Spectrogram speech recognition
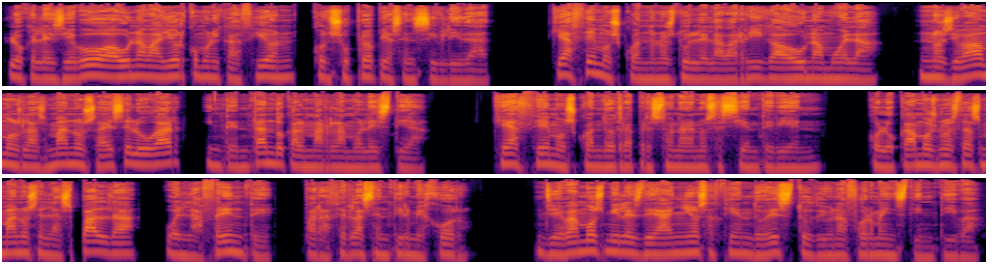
lo que les llevó a una mayor comunicación con su propia sensibilidad. ¿Qué hacemos cuando nos duele la barriga o una muela? Nos llevábamos las manos a ese lugar intentando calmar la molestia. ¿Qué hacemos cuando otra persona no se siente bien? Colocamos nuestras manos en la espalda o en la frente para hacerla sentir mejor. Llevamos miles de años haciendo esto de una forma instintiva.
